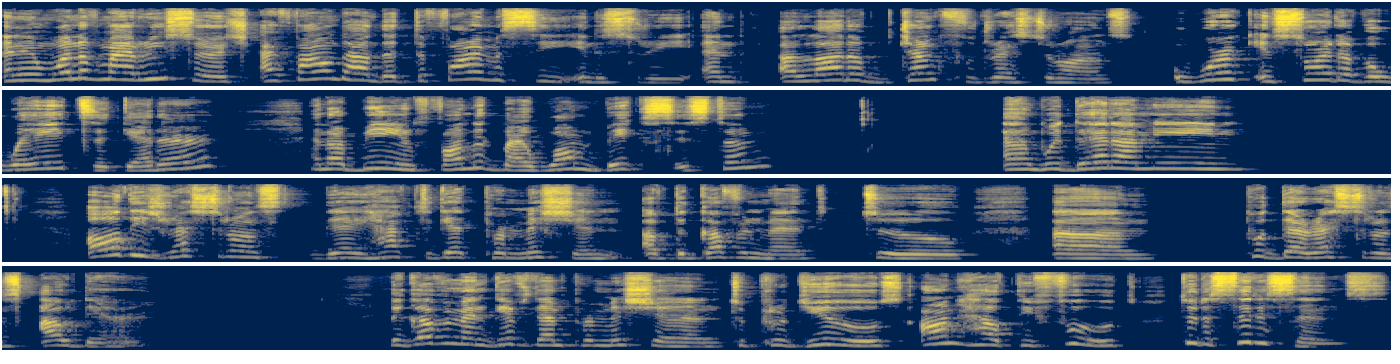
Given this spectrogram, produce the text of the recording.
And in one of my research, I found out that the pharmacy industry and a lot of junk food restaurants work in sort of a way together and are being funded by one big system. And with that, I mean, all these restaurants, they have to get permission of the government to um, put their restaurants out there. The government gives them permission to produce unhealthy food to the citizens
